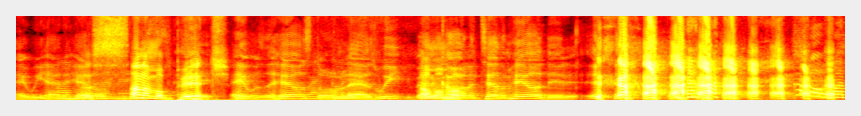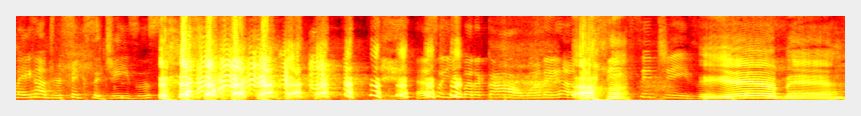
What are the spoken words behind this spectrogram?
Hey, we had a Oh, hell. my Son of a bitch. It was a hailstorm Reckless. last week. You better Oh, call and tell him hell did it. Come on, one eight hundred fix it, Jesus. That's what you better call one eight hundred uh-huh. fix it, Jesus. Yeah, man.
